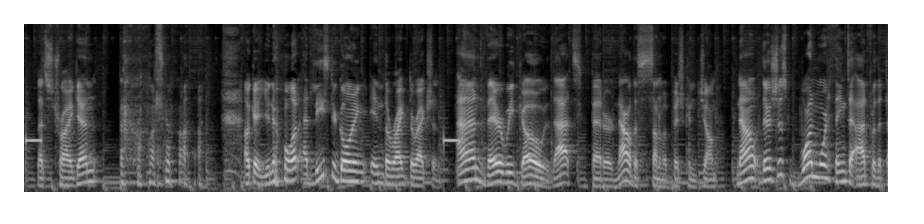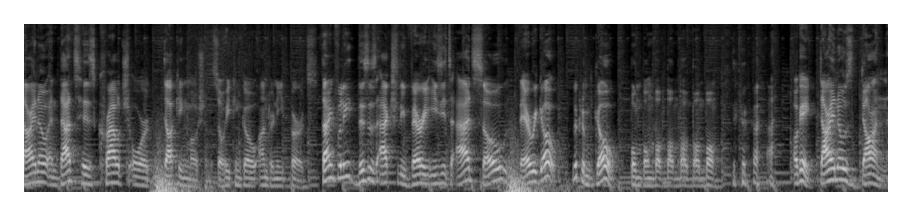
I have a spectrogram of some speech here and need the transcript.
let's try again. okay, you know what? At least you're going in the right direction. And there we go. That's better. Now the son of a bitch can jump. Now, there's just one more thing to add for the dino, and that's his crouch or ducking motion, so he can go underneath birds. Thankfully, this is actually very easy to add, so there we go. Look at him go. Boom, boom, boom, boom, boom, boom, boom. okay, dino's done.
